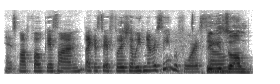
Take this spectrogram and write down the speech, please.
And it's going to focus on, like I said, footage that we've never seen before. So. I think it's um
